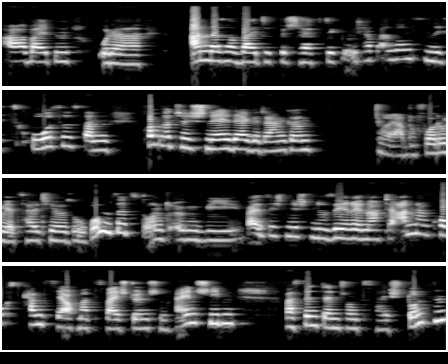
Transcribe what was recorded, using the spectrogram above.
arbeiten oder andersweitig beschäftigt und ich habe ansonsten nichts Großes, dann kommt natürlich schnell der Gedanke, naja, bevor du jetzt halt hier so rumsitzt und irgendwie, weiß ich nicht, eine Serie nach der anderen guckst, kannst du ja auch mal zwei Stündchen reinschieben. Was sind denn schon zwei Stunden?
